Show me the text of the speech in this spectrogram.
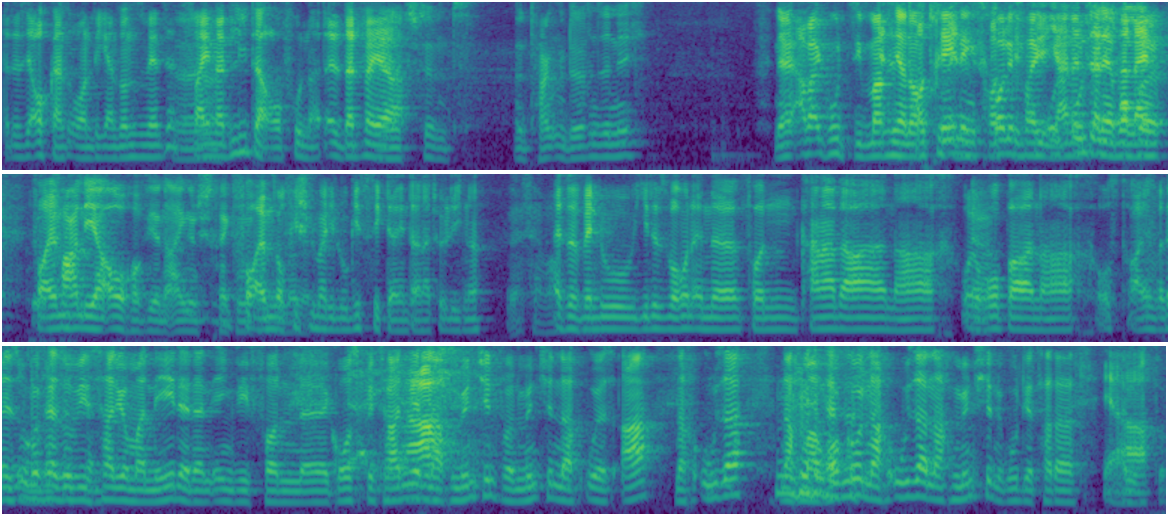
Das ist ja auch ganz ordentlich. Ansonsten wären es ja 200 Liter auf 100. Also das wäre Ja, ja, stimmt. Und tanken dürfen sie nicht. Ne, aber gut, sie machen ja noch Trainings, Qualifying. Ja, und unter der Woche vor allem- fahren die ja auch auf ihren eigenen Strecken. vor allem noch Und- viel schlimmer die Logistik dahinter natürlich, ne? Ja. Also wenn du jedes Wochenende von Kanada nach Europa, nach Australien, was das ist ungefähr so wie Sadio Mané, der dann irgendwie von äh, Großbritannien Ja. nach München, von München nach USA, nach USA, nach Marokko, nach USA, nach München. Gut, jetzt hat er. Ja. so.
